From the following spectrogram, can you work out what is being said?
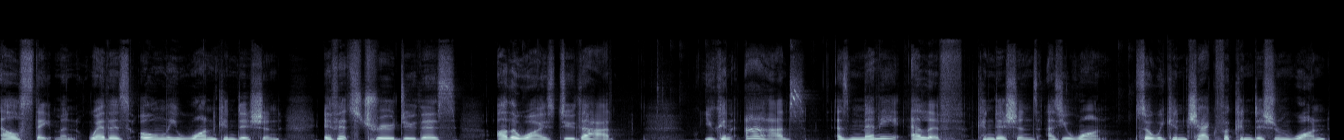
else statement where there's only one condition, if it's true, do this, otherwise, do that, you can add as many elif conditions as you want. So we can check for condition one.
